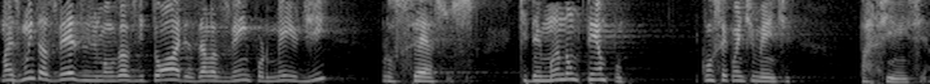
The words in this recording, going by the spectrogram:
Mas muitas vezes, irmãos, as vitórias, elas vêm por meio de processos que demandam tempo consequentemente, paciência.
